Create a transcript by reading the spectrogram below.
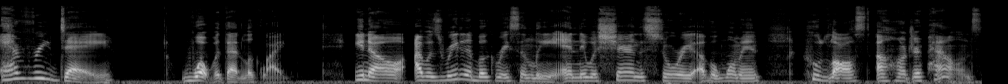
every day, what would that look like? You know, I was reading a book recently and it was sharing the story of a woman who lost a hundred pounds,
